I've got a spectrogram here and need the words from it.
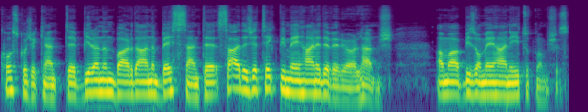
koskoca kentte biranın bardağını beş sente sadece tek bir meyhanede veriyorlarmış. Ama biz o meyhaneyi tutmamışız.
